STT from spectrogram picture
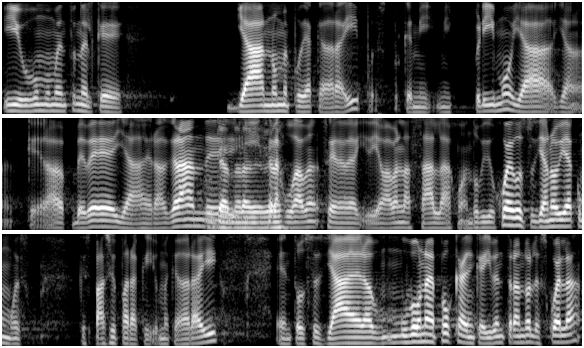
y hubo un momento en el que ya no me podía quedar ahí, pues, porque mi, mi primo ya, ya, que era bebé, ya era grande, Ya no era y se la jugaban, se la llevaba en la sala jugando videojuegos, entonces ya no había como es, espacio para que yo me quedara ahí. Entonces ya era, hubo una época en que iba entrando a la escuela,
